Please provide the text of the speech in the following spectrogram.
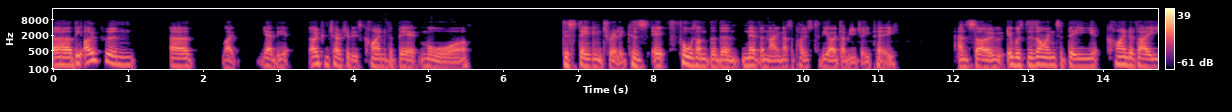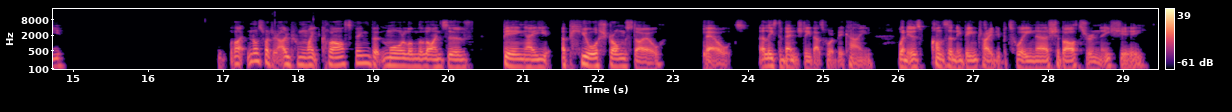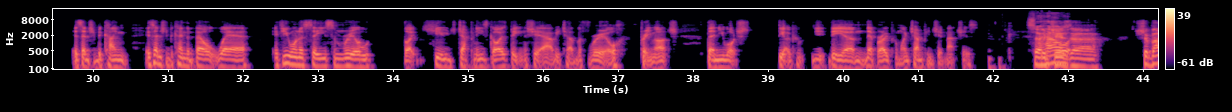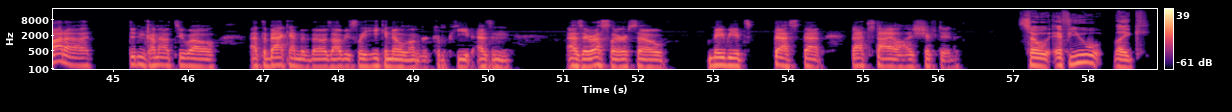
uh the open uh like yeah the open championship is kind of a bit more distinct really because it falls under the Never name as opposed to the IWGP, and so it was designed to be kind of a like not so much an open weight class thing, but more along the lines of being a a pure strong style belt. At least eventually, that's what it became when it was constantly being traded between uh, Shibata and Ishii. Essentially became essentially became the belt where if you want to see some real like huge Japanese guys beating the shit out of each other for real, pretty much, then you watch the open the um, never open weight championship matches. So which how... is uh Shibata didn't come out too well at the back end of those. Obviously, he can no longer compete as an as a wrestler, so maybe it's best that that style has shifted. So if you like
